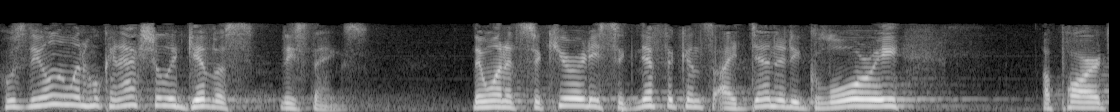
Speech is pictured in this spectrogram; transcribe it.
who's the only one who can actually give us these things. They wanted security, significance, identity, glory apart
